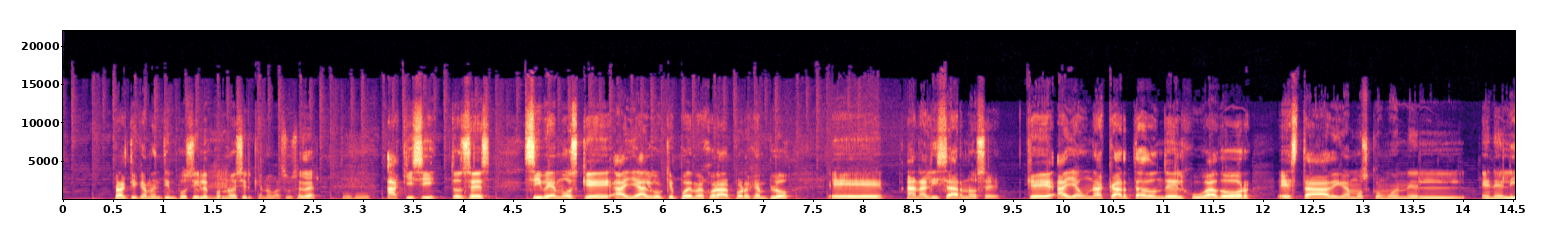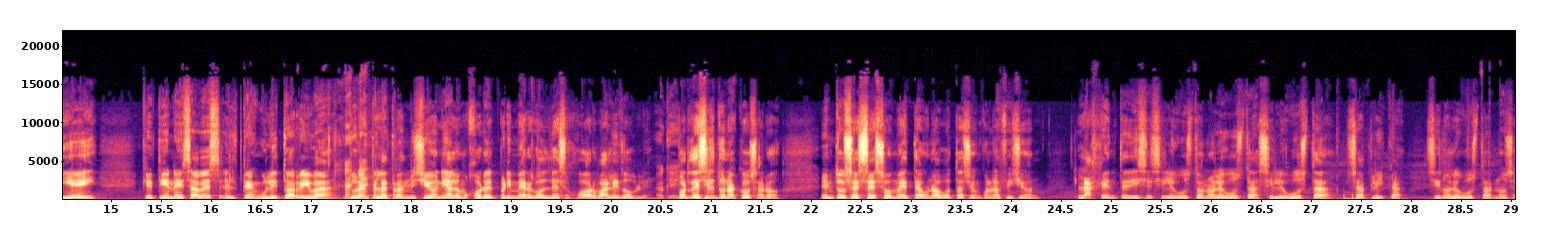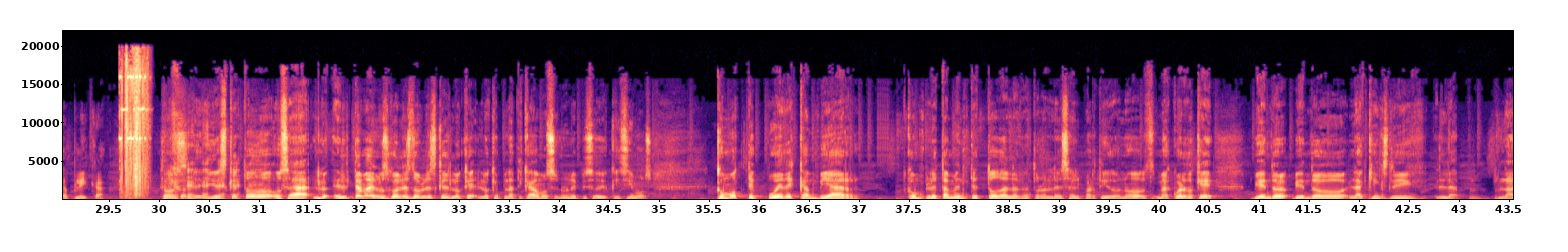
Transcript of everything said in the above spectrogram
Prácticamente imposible, por no decir que no va a suceder. Aquí sí. Entonces, si vemos que hay algo que puede mejorar, por ejemplo, eh, analizar, no sé, que haya una carta donde el jugador está, digamos, como en el, en el EA, que tiene, ¿sabes? El triangulito arriba durante la transmisión y a lo mejor el primer gol de ese jugador vale doble. Por decirte una cosa, ¿no? Entonces se somete a una votación con la afición. La gente dice si le gusta o no le gusta. Si le gusta, se aplica. Si no le gusta, no se aplica. Entonces, y es que todo, o sea, el tema de los goles dobles, que es lo que, lo que platicábamos en un episodio que hicimos, ¿cómo te puede cambiar completamente toda la naturaleza del partido, ¿no? Me acuerdo que viendo, viendo la Kings League, la,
